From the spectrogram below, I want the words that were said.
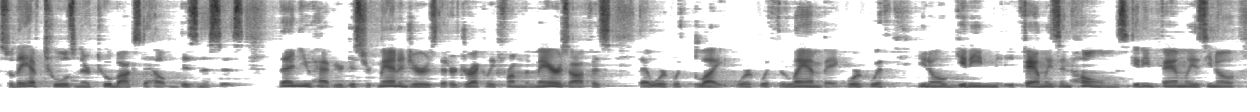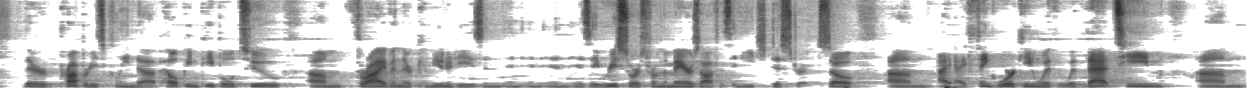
so they have tools in their toolbox to help businesses then you have your district managers that are directly from the mayor's office that work with blight, work with the land bank, work with you know getting families in homes, getting families you know their properties cleaned up, helping people to um, thrive in their communities, and, and, and, and is a resource from the mayor's office in each district. So um, I, I think working with with that team. Um,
